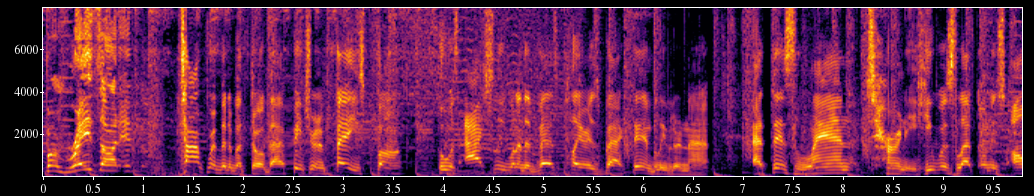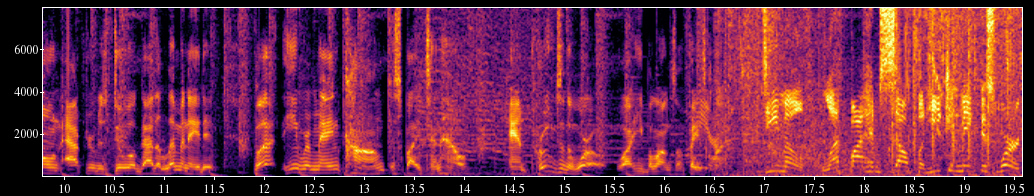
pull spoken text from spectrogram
from Rezon and the Time for a bit of a throwback featuring FaZe Funk, who was actually one of the best players back then, believe it or not. At this LAN tourney, he was left on his own after his duo got eliminated, but he remained calm despite 10 health and proved to the world why he belongs on FaZe Clan. Demo left by himself, but he can make this work.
